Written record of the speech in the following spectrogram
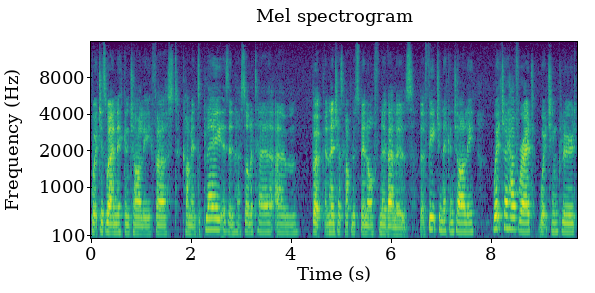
which is where Nick and Charlie first come into play, is in her Solitaire um, book, and then she has a couple of spin-off novellas that feature Nick and Charlie, which I have read, which include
